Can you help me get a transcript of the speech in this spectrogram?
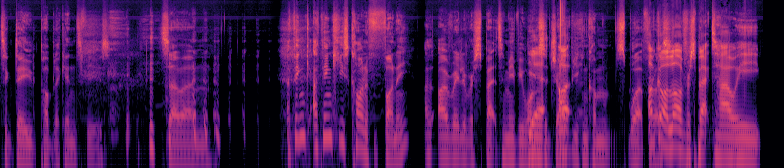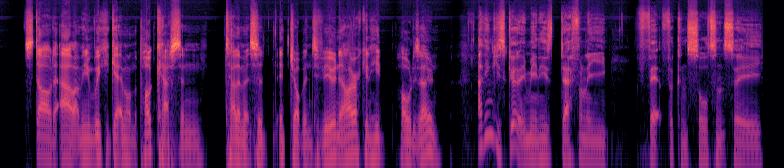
to do public interviews. So, um, I think I think he's kind of funny. I, I really respect him. If he wants Yeah, a job, I- you can come s- work for him. i've us. got a lot of respect to how he styled it out i mean we could get him on the podcast and tell him it's a, a job interview and i reckon he'd hold his own I think he's good. I mean, he's definitely fit for consultancy.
